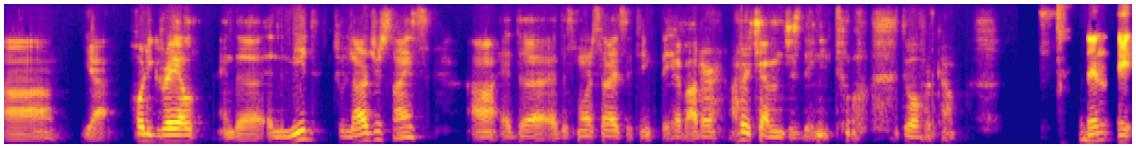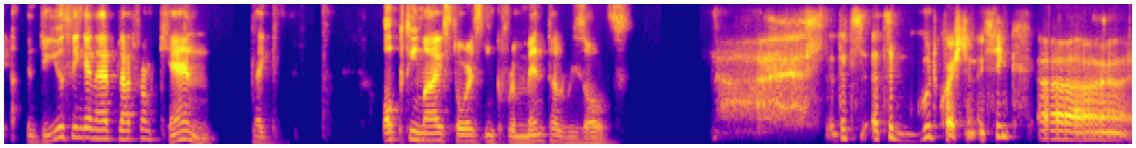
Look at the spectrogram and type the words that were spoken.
yeah, holy grail and the and the mid to larger size. Uh, at the at the smaller size, I think they have other other challenges they need to to overcome. Then eh, do you think an ad platform can like optimize towards incremental results? That's that's a good question. I think uh,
